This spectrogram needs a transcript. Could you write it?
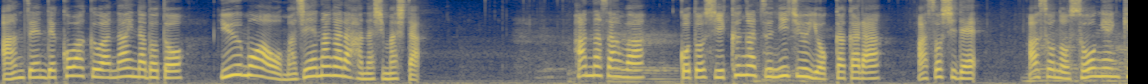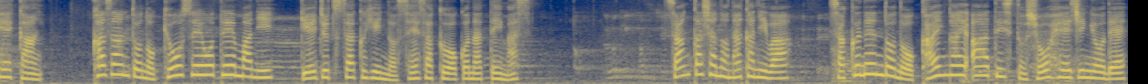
安全で怖くはないなどとユーモアを交えながら話しました。ハンナさんは今年9月24日から阿蘇市で阿蘇の草原景観、火山との共生をテーマに芸術作品の制作を行っています。参加者の中には、昨年度の海外アーティスト招聘事業で、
